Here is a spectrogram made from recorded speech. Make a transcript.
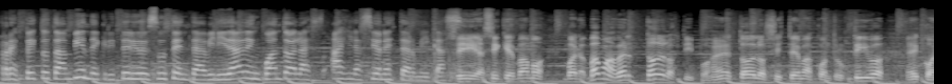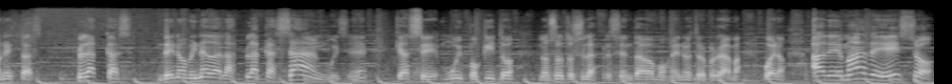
respecto también de criterios de sustentabilidad en cuanto a las aislaciones térmicas. Sí, así que vamos, bueno, vamos a ver todos los tipos, ¿eh? todos los sistemas constructivos ¿eh? con estas placas denominadas las placas sándwich, que hace muy poquito nosotros se las presentábamos en nuestro programa. Bueno, además de eso,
